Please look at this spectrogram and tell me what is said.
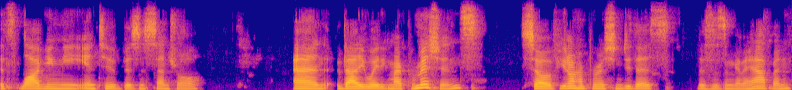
It's logging me into Business Central and evaluating my permissions. So if you don't have permission to do this, this isn't going to happen.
